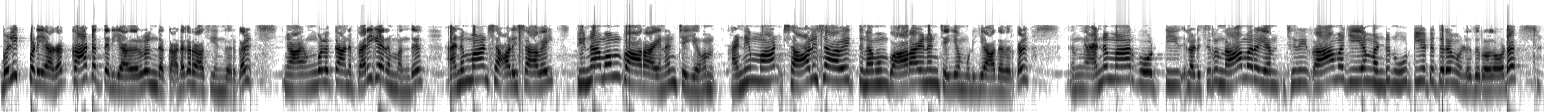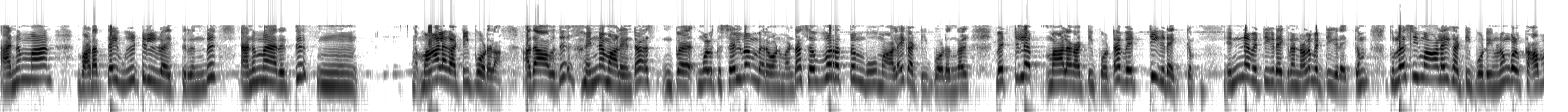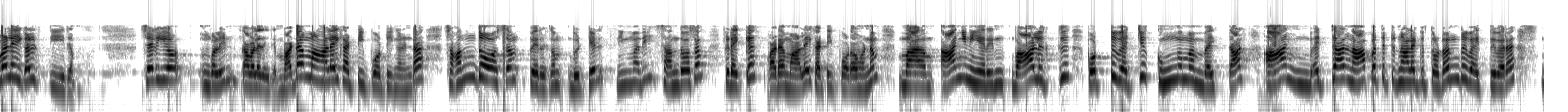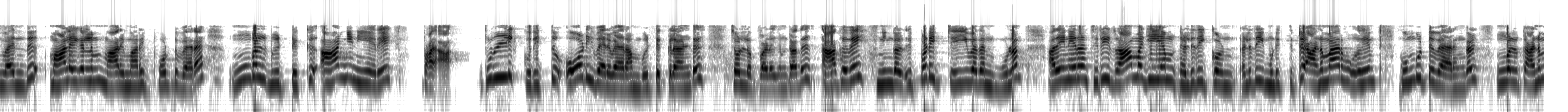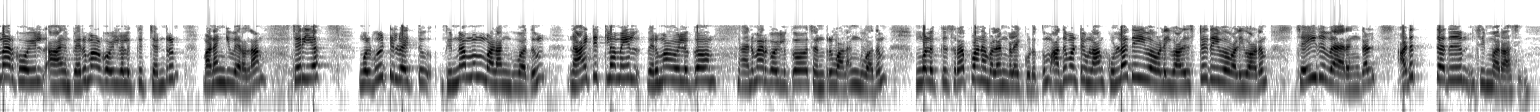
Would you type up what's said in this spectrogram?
வெளிப்படையாக காட்டத் தெரியாதவர்கள் இந்த கடகராசி என்பவர்கள் உங்களுக்கான பரிகாரம் வந்து அனுமான் சாலிசாவை தினமும் பாராயணம் செய்யவும் அனுமான் சாலிசாவை தினமும் பாராயணம் செய்ய முடியாதவர்கள் அனுமார் போட்டி இல்லாட்டி சிறு ராமரயம் ஸ்ரீ ராமஜியம் என்று நூற்றி எட்டு திறம் எழுதுறதோட அனுமான் படத்தை வீட்டில் வைத்திருந்து அனுமாருக்கு மாலை கட்டி போடலாம் அதாவது என்ன மாலை என்றால் இப்போ உங்களுக்கு செல்வம் பெறணுமெண்டா செவ்வரத்தம் பூ மாலை கட்டி போடுங்கள் வெற்றில மாலை கட்டி போட்டால் வெற்றி கிடைக்கும் என்ன வெற்றி கிடைக்கிறனாலும் வெற்றி கிடைக்கும் துளசி மாலை கட்டி போட்டீங்கன்னா உங்கள் கவலைகள் தீரும் சரியோ? உங்களின் கவலை தெரியும் வடமாலை கட்டி போட்டீங்கன்னா சந்தோஷம் பெருகும் வீட்டில். நிம்மதி சந்தோஷம் கிடைக்க வடமாலை கட்டி போட வேண்டும் ஆஞ்சநேயரின் வாளுக்கு பொட்டு வச்சு குங்குமம் வைத்தால் ஆஞ் வைத்தால் நாற்பத்தெட்டு நாளைக்கு தொடர்ந்து வைத்து வர வந்து மாலைகளும் மாறி மாறி போட்டு வர உங்கள் வீட்டுக்கு ஆஞ்சநேயரே துள்ளி குதித்து ஓடி வருவாராம் வீட்டுக்குள்ளாண்டு சொல்லப்படுகின்றது. ஆகவே நீங்கள் இப்படி செய்வதன் மூலம் அதே நேரம் ஸ்ரீ ராமஜியம் எழுதி கொண் எழுதி முடித்துட்டு அனுமார் கோயிலையும் கும்பிட்டு வாருங்கள். உங்களுக்கு அனுமார் கோயில் பெருமாள் கோயில்களுக்கு சென்றும் வணங்கி வரலாம். சரியா? உங்கள் வீட்டில் வைத்து தினமும் வழங்குவதும் ஞாயிற்றுக்கிழமையில் பெருமாள் கோயிலுக்கோ அனுமார் கோயிலுக்கோ சென்று வழங்குவதும் உங்களுக்கு சிறப்பான பலன்களை கொடுக்கும். அது மட்டும் இல்லாமல் குலதெய்வ வழிபாடு இஷ்ட தெய்வ வழிபாடும் செய்து வாருங்கள். அடுத்தது சிம்மராசி.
